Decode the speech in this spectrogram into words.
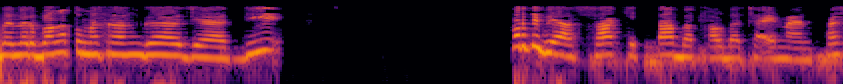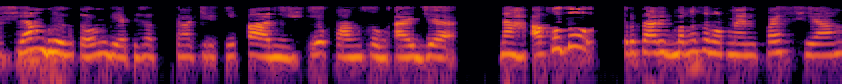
Bener banget tuh Mas Rangga. Jadi, seperti biasa kita bakal bacain manifest yang beruntung di episode terakhir kita nih. Yuk langsung aja. Nah, aku tuh tertarik banget sama manifest yang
